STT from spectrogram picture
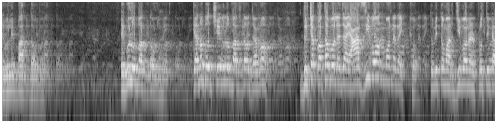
এগুলি বাদ দাও ভাই। এগুলো বাদ দাও ভাই। কেন বলছি এগুলো বাদ দাও জানো? দুইটা কথা বলে যায়, আজীবন মনে রাখো তুমি তোমার জীবনের প্রতিটা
